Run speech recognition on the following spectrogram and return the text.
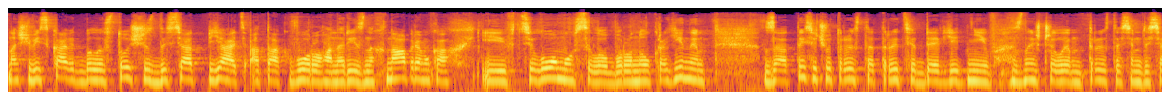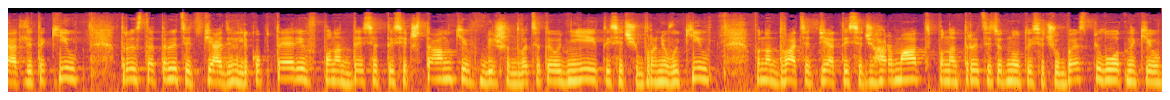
Наші війська відбили 165 атак ворога на різних напрямках. І в цілому Сили оборони України за 1339 днів знищили 370 літаків, 335 гелікоптерів, понад 10 тисяч танків, більше 21 тисячі броньовиків, понад 25 тисяч гармат, понад 31 тисячу безпілотників.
